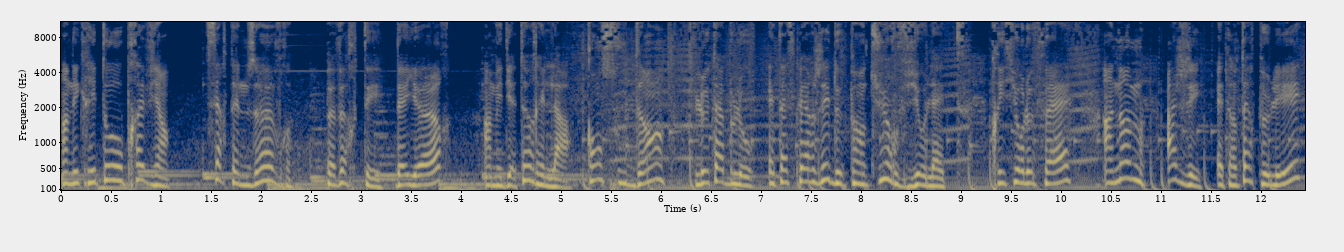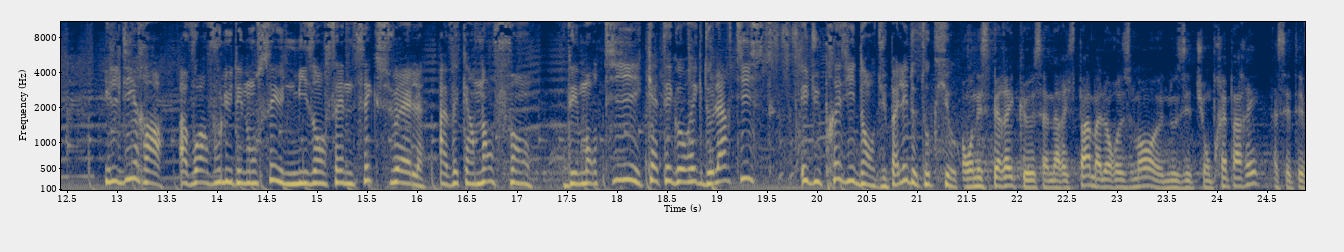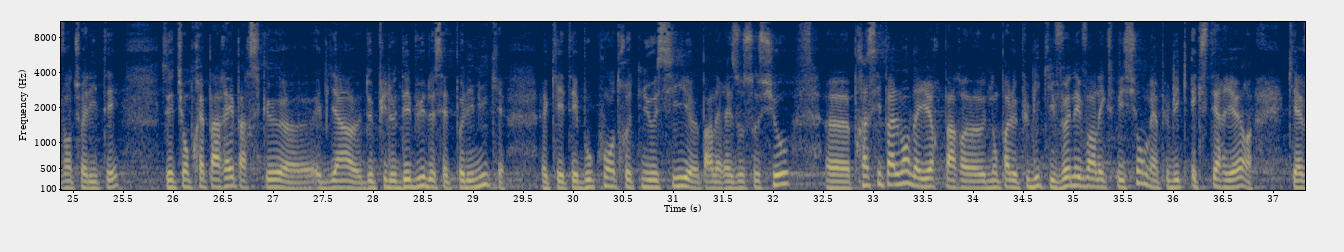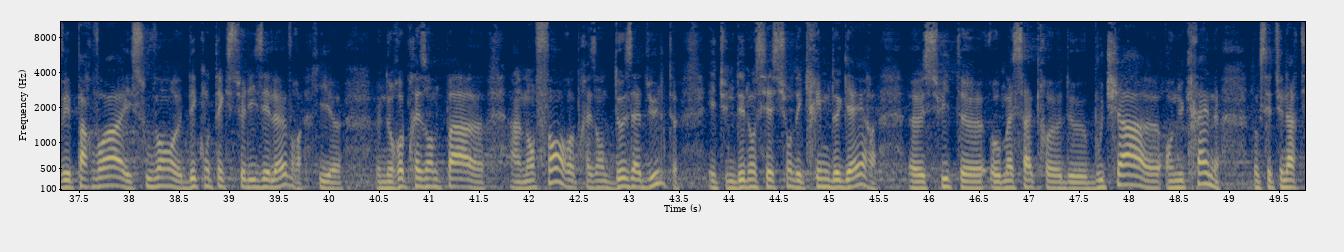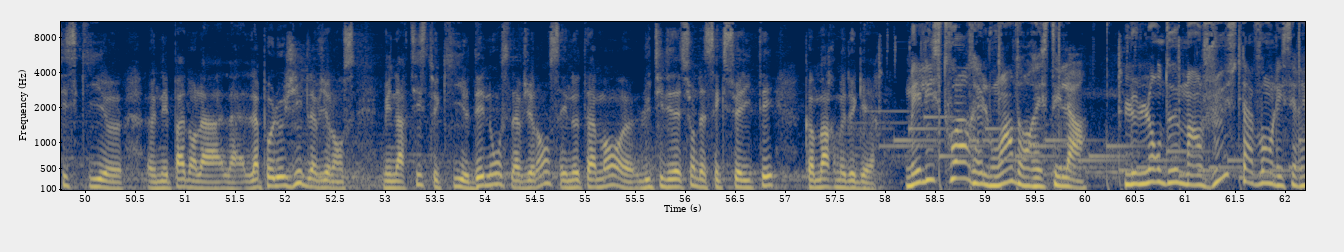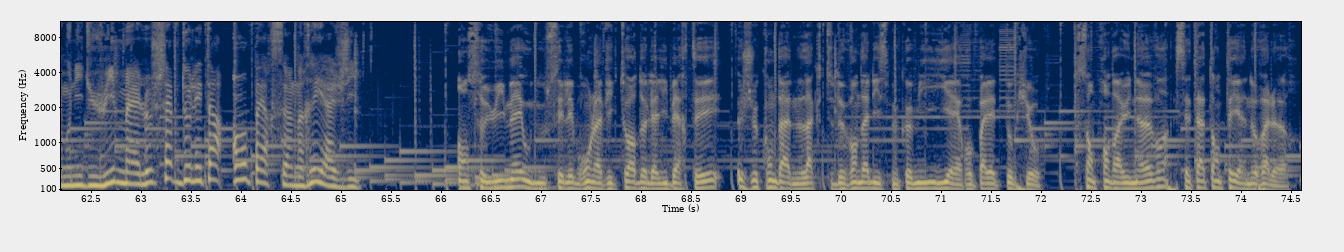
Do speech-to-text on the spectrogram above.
Un écriteau prévient, certaines œuvres peuvent heurter. D'ailleurs, un médiateur est là, quand soudain, le tableau est aspergé de peinture violette. Pris sur le fait, un homme âgé est interpellé. Il dira avoir voulu dénoncer une mise en scène sexuelle avec un enfant. Démenti catégorique de l'artiste et du président du palais de Tokyo. On espérait que ça n'arrive pas. Malheureusement, euh, nous étions préparés à cette éventualité. Nous étions préparés parce que, euh, eh bien, euh, depuis le début de cette polémique, qui a été beaucoup entretenue aussi par les réseaux sociaux, principalement d'ailleurs par non pas le public qui venait voir l'exposition, mais un public extérieur qui avait parfois et souvent décontextualisé l'œuvre, qui ne représente pas un enfant, représente deux adultes, est une dénonciation des crimes de guerre suite au massacre de Boucha en Ukraine. Donc c'est une qui euh, n'est pas dans l'apologie de la violence, mais une artiste qui dénonce la violence et notamment euh, l'utilisation de la sexualité comme arme de guerre. Mais l'histoire est loin d'en rester là. Le lendemain, juste avant les cérémonies du 8 mai, le chef de l'État en personne réagit. En ce 8 mai où nous célébrons la victoire de la liberté, je condamne l'acte de vandalisme commis hier au palais de Tokyo. S'en prendre à une œuvre, c'est attenter à nos valeurs.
